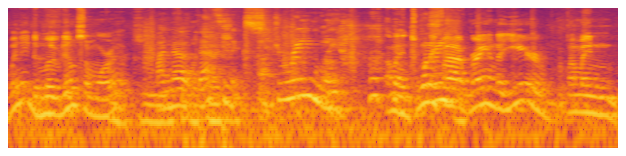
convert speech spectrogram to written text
We need to move them somewhere else. I know, that's an extremely, high. I mean, twenty-five grand a year, I mean,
